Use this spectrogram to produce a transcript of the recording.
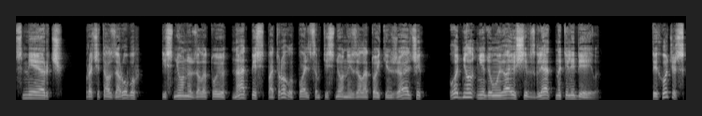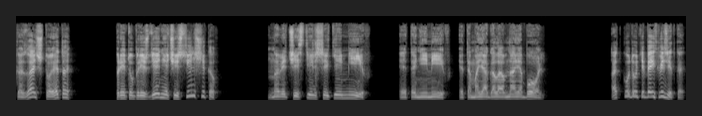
«Смерч», — прочитал Зарубов тисненную золотую надпись, потрогал пальцем тисненный золотой кинжальчик, поднял недоумевающий взгляд на Телебеева. «Ты хочешь сказать, что это предупреждение чистильщиков?» «Но ведь чистильщики — миф. Это не миф, это моя головная боль». «Откуда у тебя их визитка?»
